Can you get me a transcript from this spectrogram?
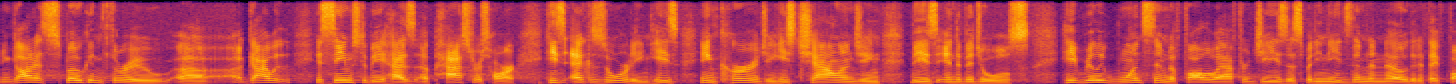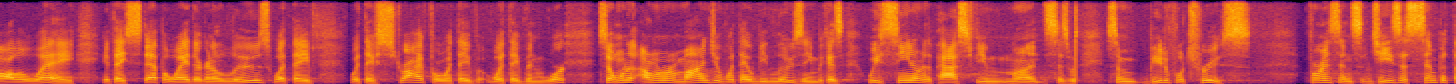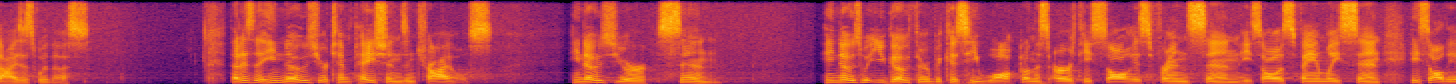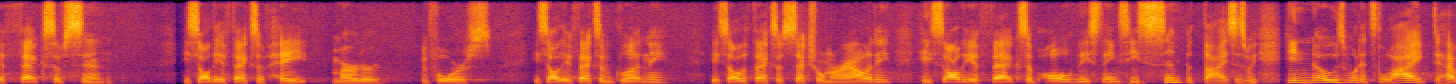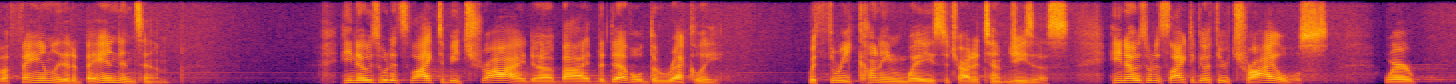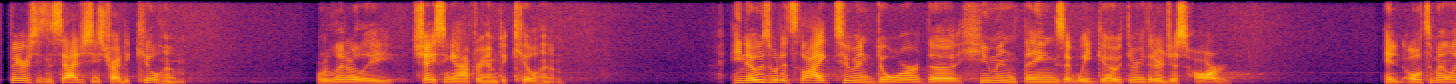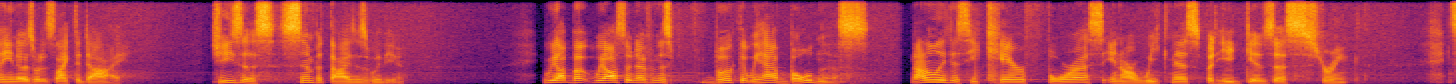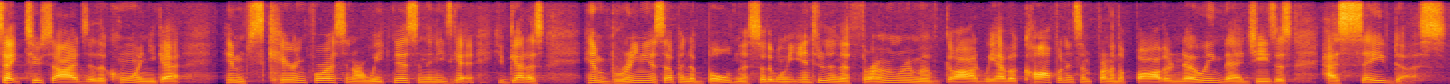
God has spoken through uh, a guy with, it seems to be, has a pastor's heart. He's exhorting, he's encouraging, he's challenging these individuals. He really wants them to follow after Jesus, but he needs them to know that if they fall away, if they step away, they're going to lose what they've, what they've strived for, what they've, what they've been working. So I want, to, I want to remind you of what they would be losing because we've seen over the past few months as some beautiful truths for instance, Jesus sympathizes with us. That is, that He knows your temptations and trials, He knows your sin. He knows what you go through because He walked on this earth. He saw His friends sin, He saw His family sin, He saw the effects of sin. He saw the effects of hate, murder, divorce. He saw the effects of gluttony. He saw the effects of sexual morality. He saw the effects of all of these things. He sympathizes with. He knows what it's like to have a family that abandons him. He knows what it's like to be tried uh, by the devil directly with three cunning ways to try to tempt Jesus. He knows what it's like to go through trials where Pharisees and Sadducees tried to kill him. We're literally chasing after him to kill him. He knows what it's like to endure the human things that we go through that are just hard. And ultimately, He knows what it's like to die. Jesus sympathizes with you. We, but we also know from this book that we have boldness. Not only does He care for us in our weakness, but He gives us strength. It's like two sides of the coin. You got Him caring for us in our weakness, and then He's got you've got us him bringing us up into boldness so that when we enter in the throne room of God, we have a confidence in front of the Father, knowing that Jesus has saved us.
